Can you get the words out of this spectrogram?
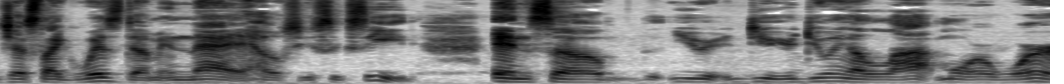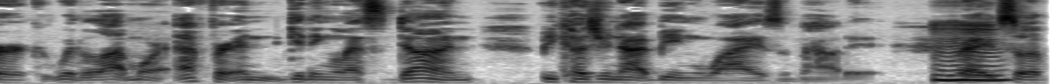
just like wisdom in that it helps you succeed and so you you're doing a lot more work with a lot more effort and getting less done because you're not being wise about it Mm-hmm. right so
